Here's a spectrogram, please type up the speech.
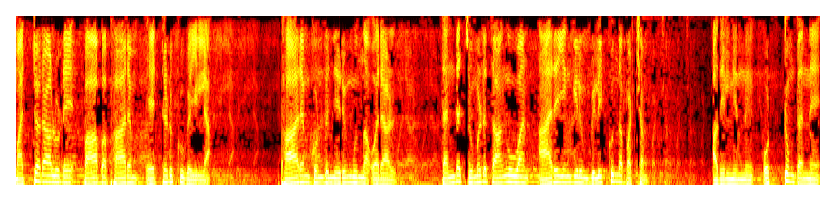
മറ്റൊരാളുടെ പാപഭാരം ഏറ്റെടുക്കുകയില്ല. ഭാരം കൊണ്ട് ഞെരുങ്ങുന്ന ഒരാൾ തന്റെ ചുമട് താങ്ങുവാൻ ആരെയെങ്കിലും വിളിക്കുന്ന പക്ഷം അതിൽ നിന്ന് ഒട്ടും തന്നെ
